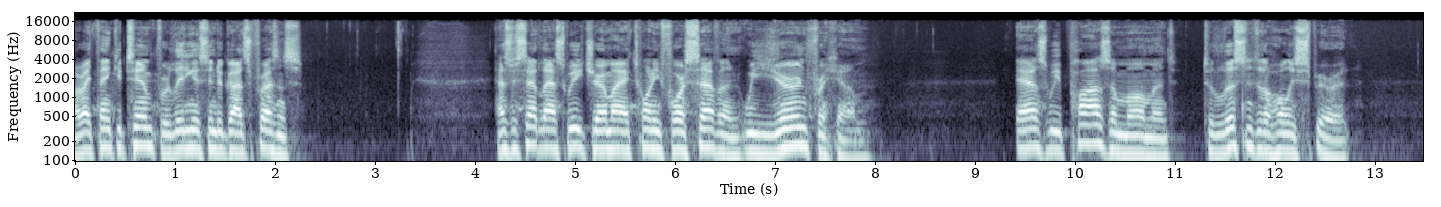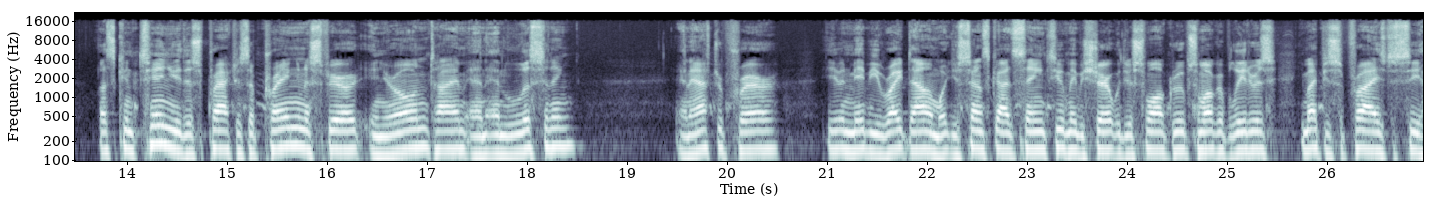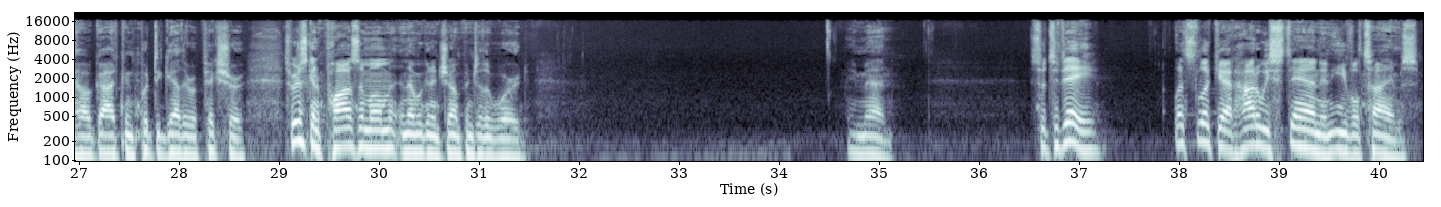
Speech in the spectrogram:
All right, thank you, Tim, for leading us into God's presence. As we said last week, Jeremiah 24 7, we yearn for Him. As we pause a moment to listen to the Holy Spirit, let's continue this practice of praying in the Spirit in your own time and, and listening. And after prayer, even maybe write down what you sense God's saying to you, maybe share it with your small group, small group leaders. You might be surprised to see how God can put together a picture. So we're just going to pause a moment and then we're going to jump into the Word. Amen. So today, let's look at how do we stand in evil times?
